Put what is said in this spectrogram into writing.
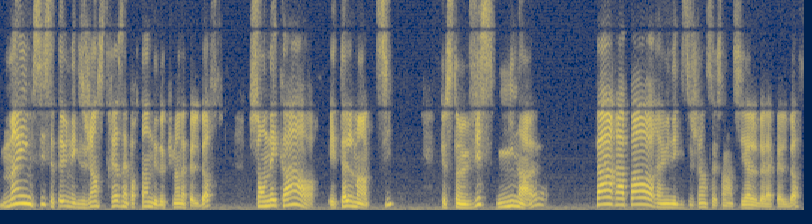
même si c'était une exigence très importante des documents d'appel d'offres, son écart est tellement petit que c'est un vice mineur par rapport à une exigence essentielle de l'appel d'offres.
